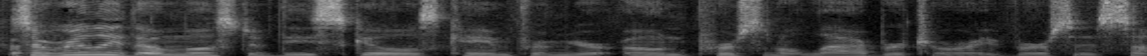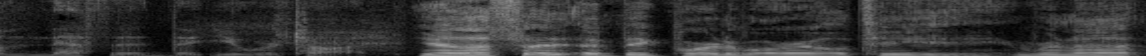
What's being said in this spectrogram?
so really though most of these skills came from your own personal laboratory versus some method that you were taught. Yeah, that's a, a big part of RLT. We're not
